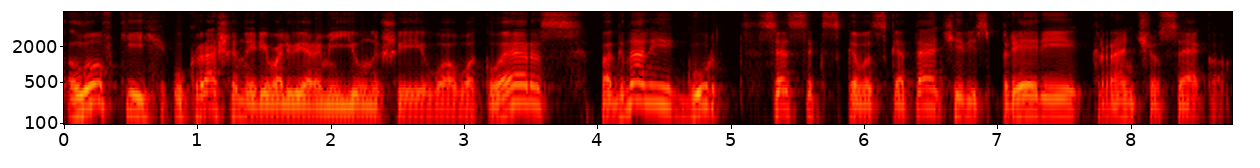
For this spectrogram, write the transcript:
ловкий, украшенный револьверами юноши и его авакуэрос погнали гурт сессекского скота через прерии к Ранчо-Секо.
